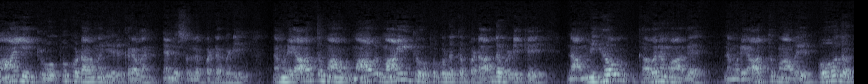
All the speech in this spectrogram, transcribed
மாயைக்கு ஒப்புக்கொடாமல் இருக்கிறவன் என்று சொல்லப்பட்டபடி நம்முடைய ஆத்துமாவு மாவு மாயைக்கு ஒப்பு கொடுக்கப்படாதபடிக்கு நாம் மிகவும் கவனமாக நம்முடைய ஆத்துமாவை எப்போதும்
